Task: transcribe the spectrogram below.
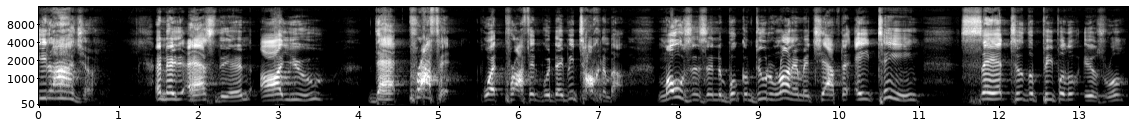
Elijah. And they asked then, Are you that prophet? What prophet would they be talking about? Moses in the book of Deuteronomy, chapter 18, said to the people of Israel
